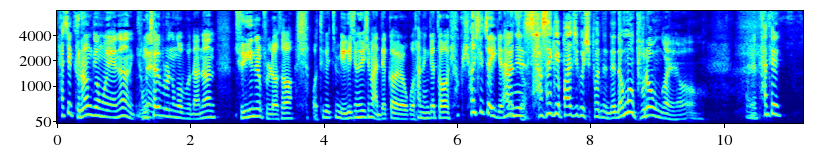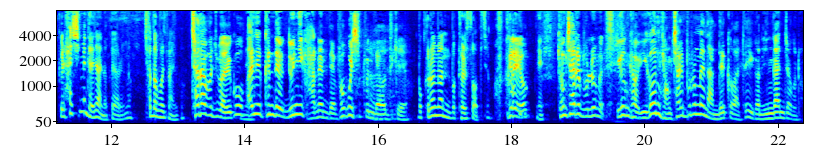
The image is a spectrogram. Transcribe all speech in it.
사실 그런 경우에는 경찰 네. 부르는 것보다는 주인을 불러서 어떻게 좀 얘기 좀 해주시면 안 될까요?라고 하는 게 더 현실적이긴 아니 하죠. 사색에 빠지고 싶었는데 너무 부러운 거예요. 사색 을 하시면 되지 않을까요? 그러면 쳐다보지 말고 쳐다보지 말고 네. 아니 근데 눈이 가는데 보고 싶은데 어떻게 해요? 뭐 그러면 뭐 별 수 없죠. 그래요? 네. 경찰을 부르면 이건 경- 이건 경찰 부르면 안 될 것 같아. 이건 인간적으로.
